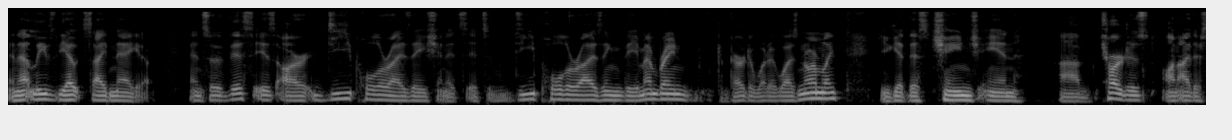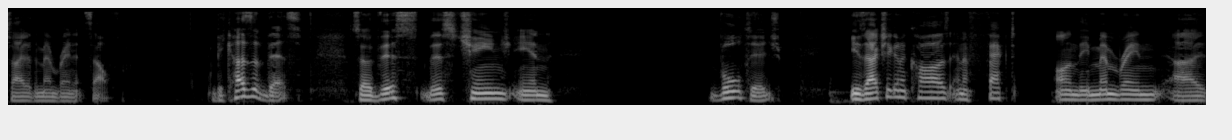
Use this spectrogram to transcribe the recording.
and that leaves the outside negative. And so this is our depolarization. It's, it's depolarizing the membrane compared to what it was normally. You get this change in um, charges on either side of the membrane itself. Because of this, so this, this change in voltage is actually going to cause an effect on the membrane, uh,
